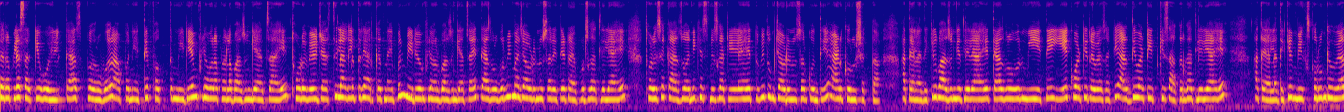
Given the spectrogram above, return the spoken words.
करपल्यासारखे होईल. त्याचबरोबर आपण येथे फक्त मीडियम फ्लेवर आपल्याला भाजून घ्यायचा आहे. थोडं वेळ जास्ती लागलं तरी हरकत नाही पण मीडियम फ्लेवर भाजून घ्यायचा आहे. त्याचबरोबर मी माझ्या आवडीनुसार येथे ड्रायफ्रूट्स घातलेले आहे. थोडेसे काजू आणि किसमिस घातलेले आहेत. तुम्ही तुमच्या आवडीनुसार कोणतेही ॲड करू शकता. आता याला देखील भाजून घेतलेले आहे. त्याचबरोबर मी येथे एक वाटी रव्यासाठी अर्धी वाटी इतकी साखर घातलेली आहे. आता याला देखील मिक्स करून घेऊयात.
